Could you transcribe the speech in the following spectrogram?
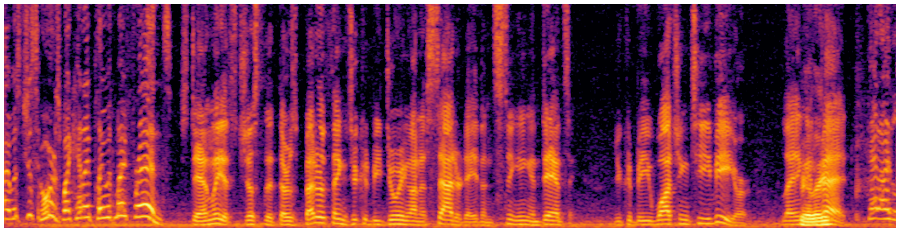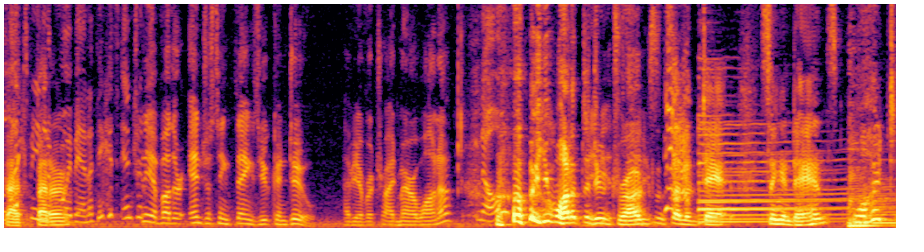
I was just yours. Why can't I play with my friends? Stanley, it's just that there's better things you could be doing on a Saturday than singing and dancing. You could be watching TV or laying Really? in bed. Dad, I That's like being better. in a boy band. I think it's Plenty interesting. of other interesting things you can do. Have you ever tried marijuana? No. Oh, you want him to do Maybe it's drugs time. instead of dan- sing and dance? What? What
